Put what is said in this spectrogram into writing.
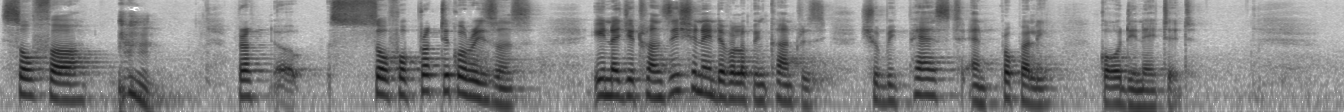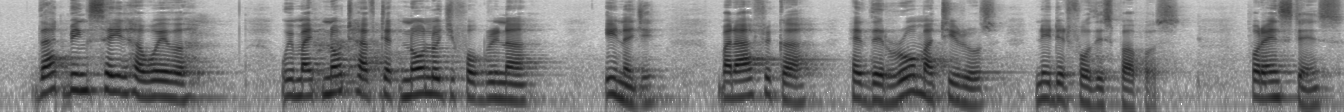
So far, so, for practical reasons, energy transition in developing countries should be paced and properly coordinated. That being said, however, we might not have technology for greener energy, but Africa has the raw materials needed for this purpose. For instance,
